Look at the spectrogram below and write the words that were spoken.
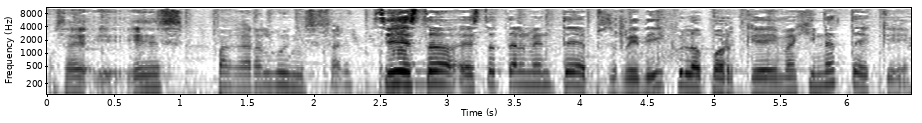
o sea, e- es pagar algo innecesario. Sí, esto es totalmente pues, ridículo porque imagínate que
